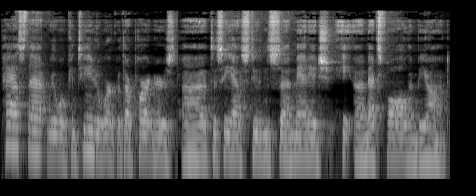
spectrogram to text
past that, we will continue to work with our partners uh, to see how students uh, manage uh, next fall and beyond.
